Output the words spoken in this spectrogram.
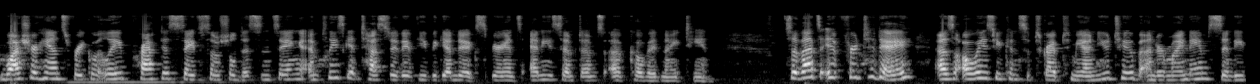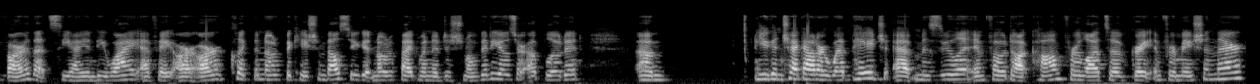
Wash your hands frequently, practice safe social distancing, and please get tested if you begin to experience any symptoms of COVID 19. So that's it for today. As always, you can subscribe to me on YouTube under my name, Cindy Farr. That's C I N D Y F A R R. Click the notification bell so you get notified when additional videos are uploaded. Um, you can check out our webpage at missoulainfo.com for lots of great information there.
